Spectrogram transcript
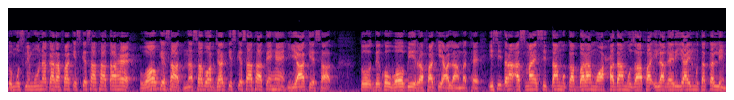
तो मुस्लिमूना का रफा किसके साथ आता है? वाव के साथ। नसब और जर किसके साथ आते हैं? या के साथ। तो देखो वो भी रफा की अलामत है। इसी तरह असमा सित्ता मुकबरा मुहदा मुजाफा, इला गैरिया मुतकलम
